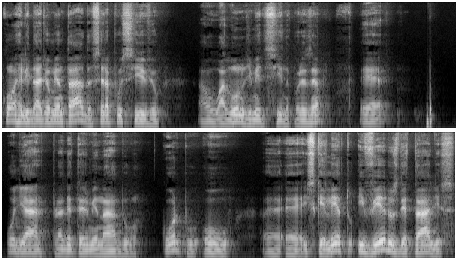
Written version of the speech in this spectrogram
com a realidade aumentada será possível ao aluno de medicina, por exemplo, olhar para determinado corpo ou é, é, esqueleto e ver os detalhes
